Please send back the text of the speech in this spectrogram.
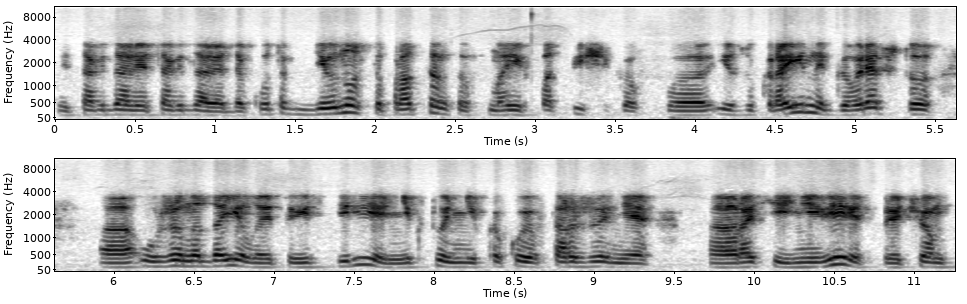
и так далее, и так далее. Так вот, 90% моих подписчиков э, из Украины говорят, что э, уже надоела эта истерия, никто ни в какое вторжение э, России не верит, причем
